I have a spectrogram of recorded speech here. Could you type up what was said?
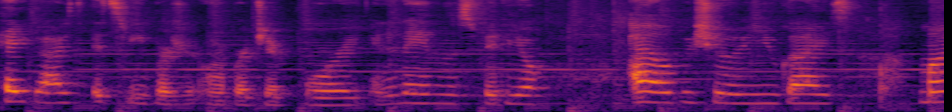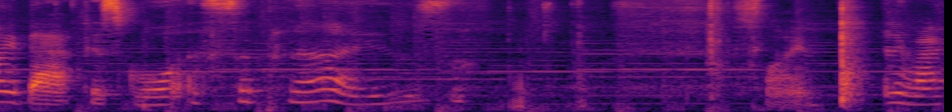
Hey guys, it's me, Bridget on Boy, and today in this video, I will be showing you guys my back to school supplies. Slime. Anyway,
